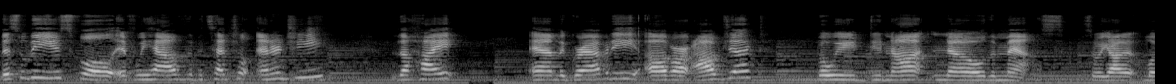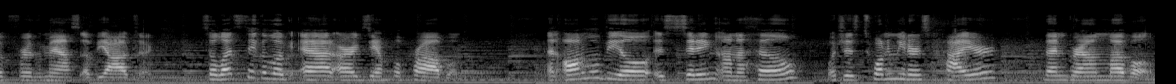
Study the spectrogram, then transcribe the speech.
This will be useful if we have the potential energy, the height, and the gravity of our object, but we do not know the mass. So we gotta look for the mass of the object. So let's take a look at our example problem. An automobile is sitting on a hill which is 20 meters higher than ground level.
